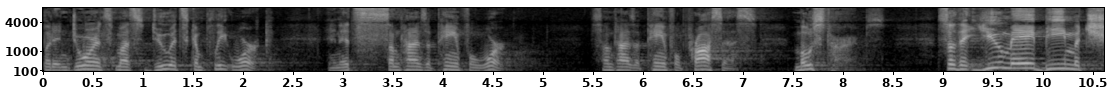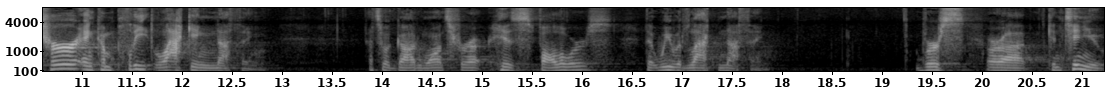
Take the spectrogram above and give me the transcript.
But endurance must do its complete work, and it's sometimes a painful work, sometimes a painful process, most times, so that you may be mature and complete, lacking nothing. That's what God wants for his followers, that we would lack nothing. Verse, or uh, continue,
